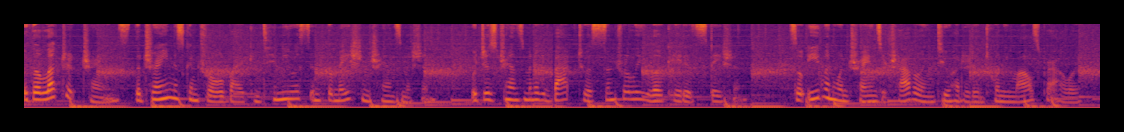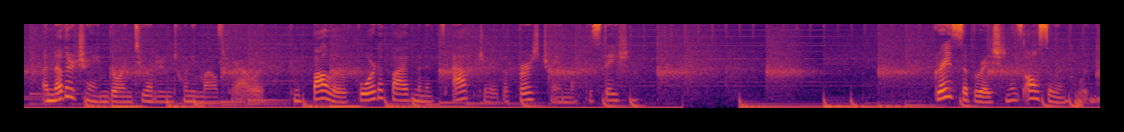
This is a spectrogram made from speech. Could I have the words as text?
With electric trains, the train is controlled by a continuous information transmission, which is transmitted back to a centrally located station. So even when trains are traveling 220 miles per hour, another train going 220 miles per hour can follow 4 to 5 minutes after the first train left the station. Grade separation is also important.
